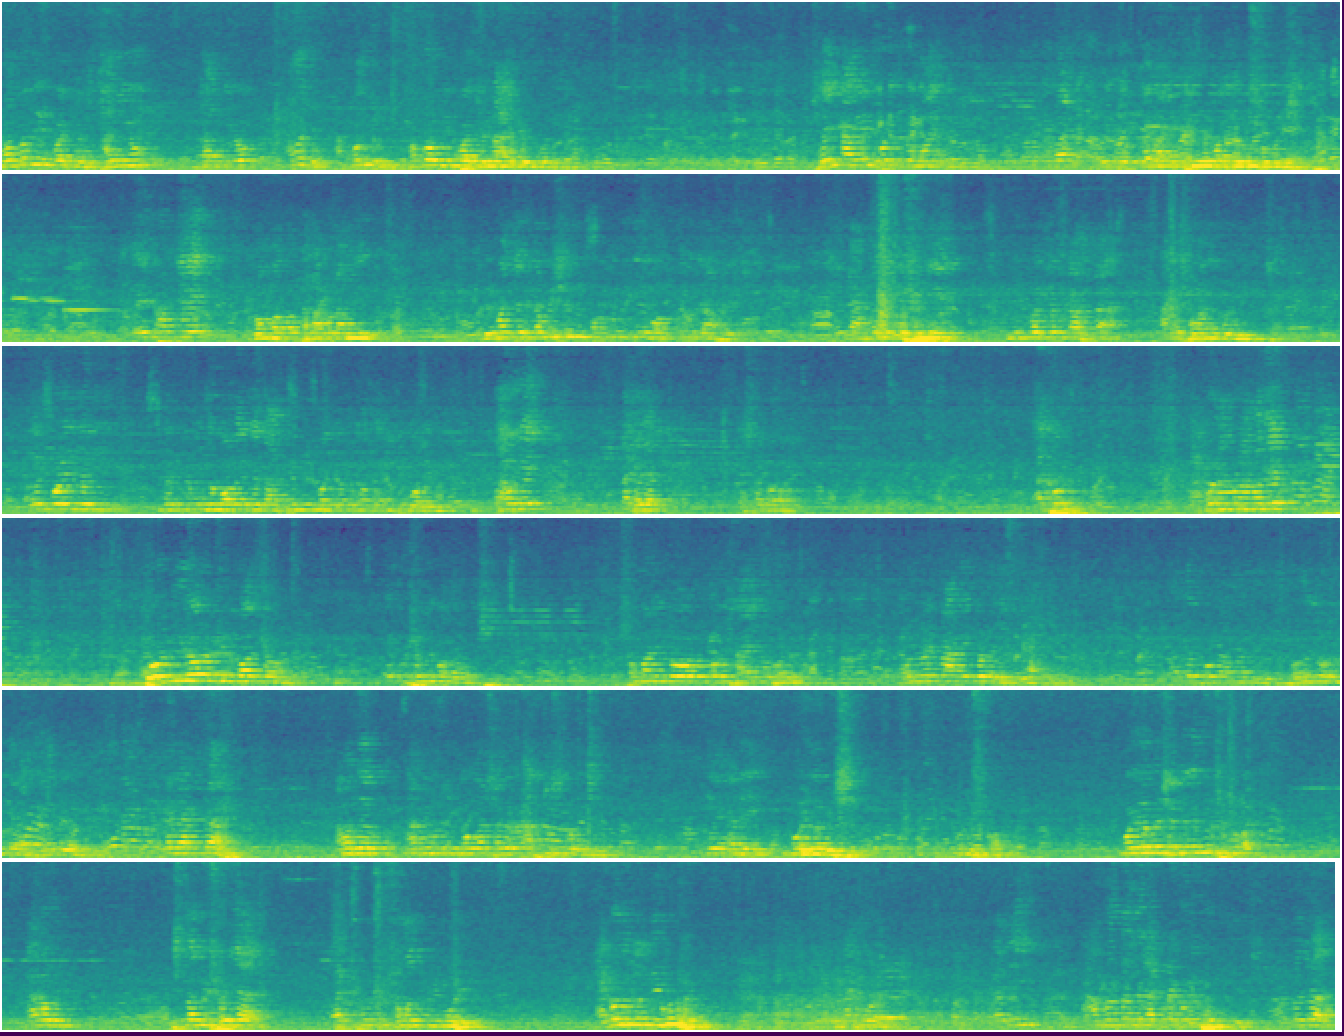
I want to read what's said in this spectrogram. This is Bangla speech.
যত নির্বাচন স্থানীয় জাতীয় আমাদের আভ্যন্তরীণ সকল নির্বাচন আয়োজন হয়। সেই কালের পরিক্রমায়। এই পর্যায়ে কথা না বলে আমি নির্বাচন কাজটা আগে সমাধান করে নিতে চাই এরপরে যদি নেতৃবৃন্দ বলে যে জাতীয় নির্বাচনের কথা কিছু বলে না তাহলে দেখা যাক চেষ্টা করা হবে। এখন এখন আমরা আমাদের দলীয় নির্বাচন। প্রসঙ্গে কথা বলছি। সম্মানিত আমাদের করেছে। মহিলা বেশি, পুরুষ কম। মহিলা বেশি কারণ ইসলামিক সজ্জায় এক পুরুষ সমান দুই মহিলা এখনও তো দ্বিগুণ হয়নি একেবারে। কাজেই আমরা তাদের একটা করে ভোট দিয়েছি আপনাদের একটাই ভোট দিয়েছি যদি দুই মহিলা মিলে একটা ভোট দিতেন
